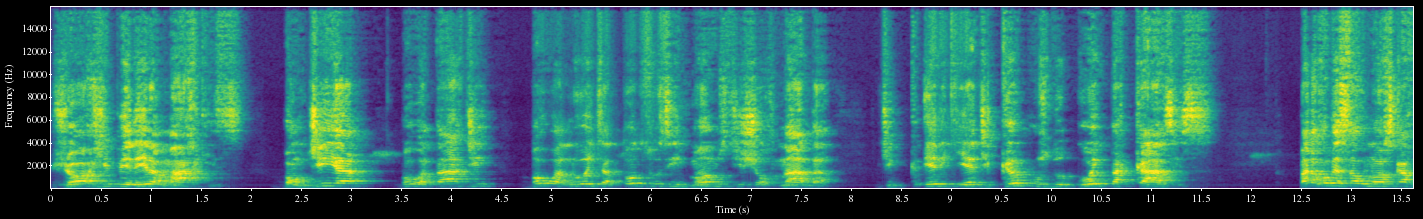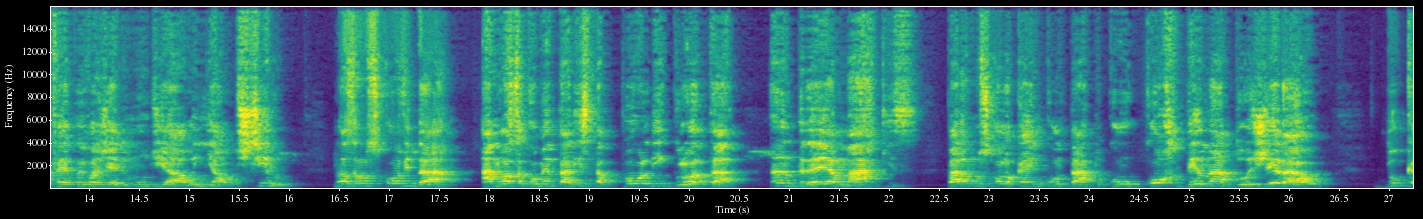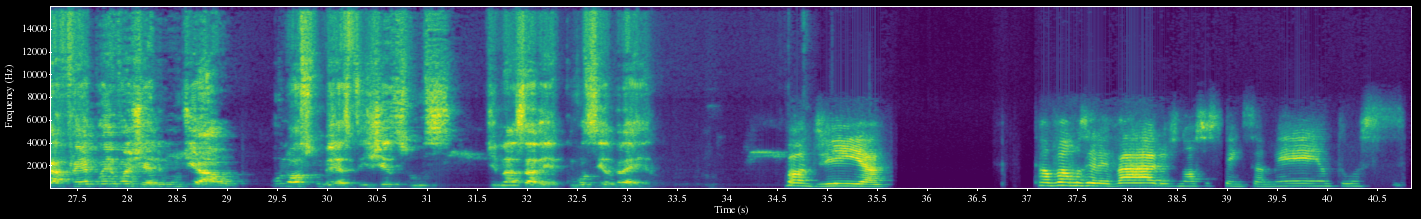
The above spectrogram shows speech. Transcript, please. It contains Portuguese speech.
Jorge Pereira Marques. Bom dia, boa tarde, boa noite a todos os irmãos de jornada, de, ele que é de Campos do Goitacazes. Para começar o nosso café com o Evangelho Mundial em alto estilo, nós vamos convidar a nossa comentarista poliglota, Andréa Marques, para nos colocar em contato com o coordenador geral do Café com o Evangelho Mundial, o nosso mestre Jesus de Nazaré. Com você, Andréia. Bom dia. Então vamos elevar os nossos pensamentos,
